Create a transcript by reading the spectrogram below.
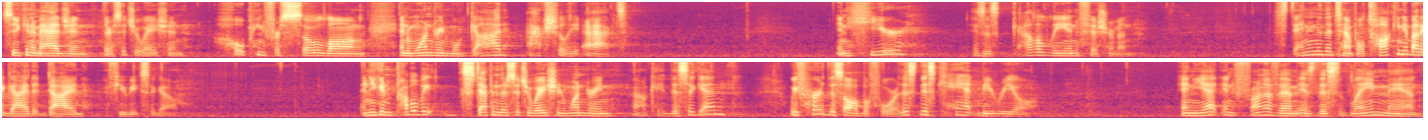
So you can imagine their situation, hoping for so long and wondering, will God actually act? And here is this Galilean fisherman standing in the temple talking about a guy that died a few weeks ago. And you can probably step into their situation wondering, okay, this again? We've heard this all before. This, this can't be real. And yet, in front of them is this lame man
